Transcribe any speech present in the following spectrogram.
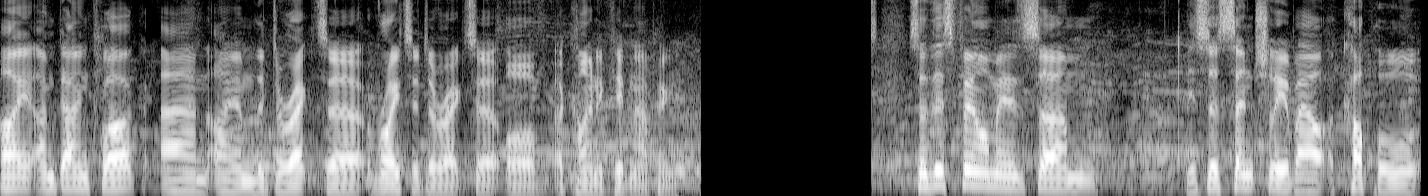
Hi, I'm Dan Clark, and I am the director, writer director of A Kind of Kidnapping. So this film is um, it's essentially about a couple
